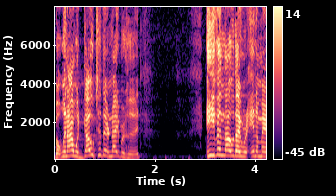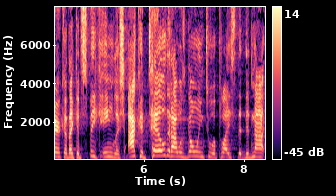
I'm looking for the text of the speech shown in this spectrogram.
but when I would go to their neighborhood, even though they were in America, they could speak English, I could tell that I was going to a place that did not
